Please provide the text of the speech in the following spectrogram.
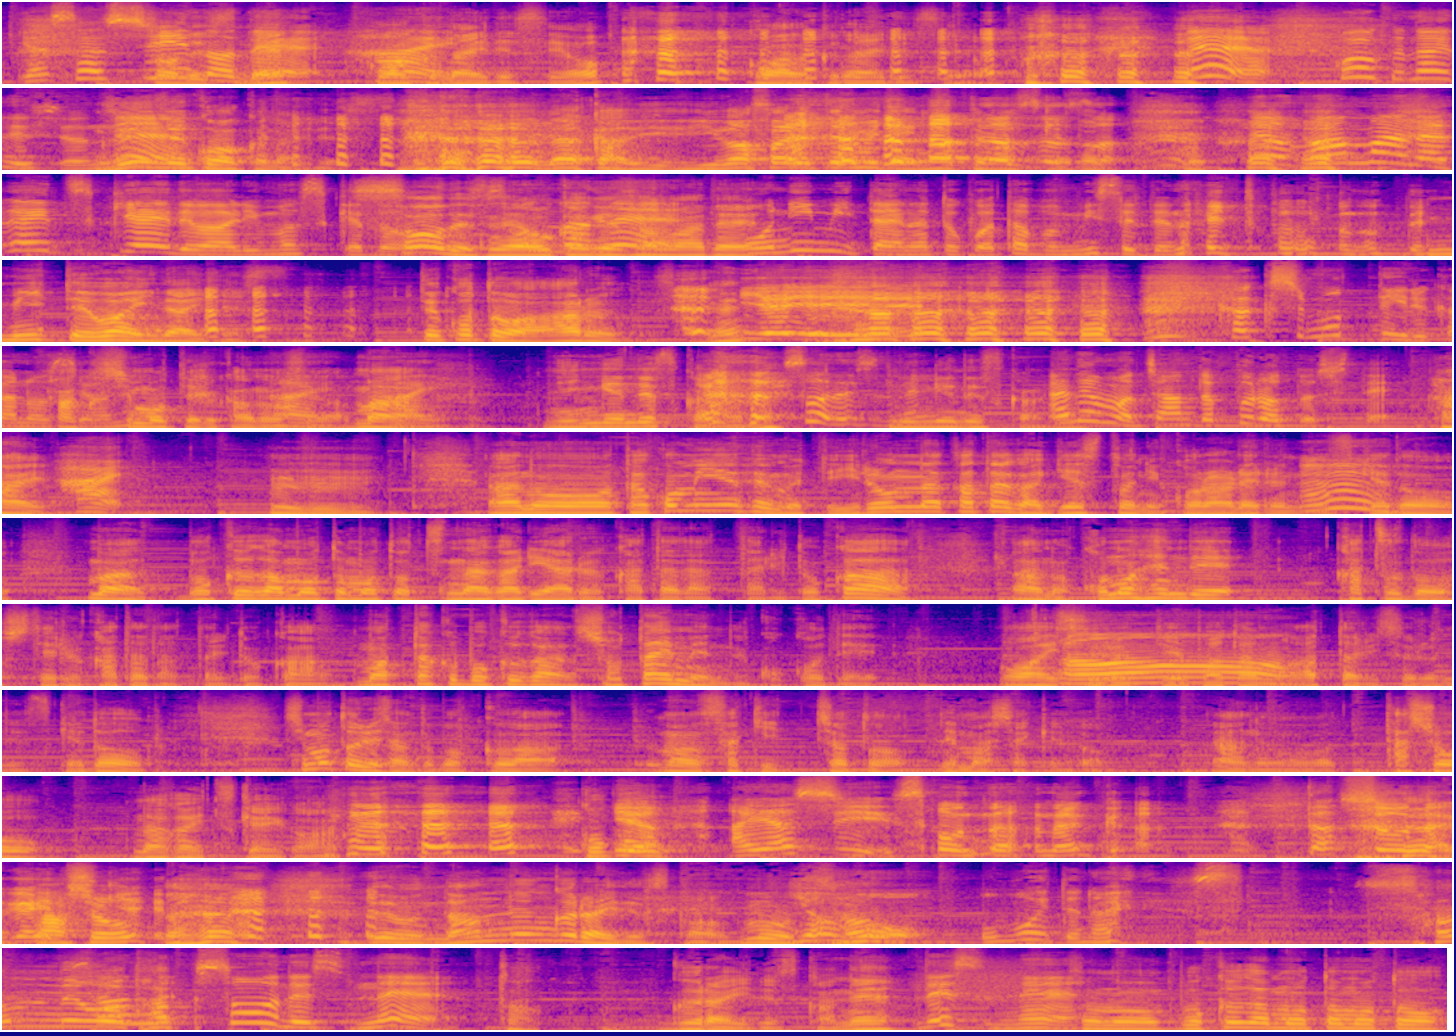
優しいのでね、怖くないはい、ですよ。怖くないですよ。ね怖くないですよね。全然怖くないです。なんか言わされてるみたいになってますけど。そうそうそう。でもまあまあ長い付き合いではありますけどそうですねんなおかげさまで。鬼みたいなとこは多分見せてないと思うので。見てはいないですってことはあるんですよね。いやいやいや。隠し持っている可能性は、ね、隠し持ってる可能性が、はい。まあ、はい。人間ですからね。そうですね。人間ですからね。あでもちゃんとプロとして。はい。はい、うんうん、あのタコミ FM っていろんな方がゲストに来られるんですけど、まあ、僕がもともとつながりある方だったりとかあのこの辺で活動してる方だったりとか全く僕が初対面でここでお会いするっていうパターンもあったりするんですけど下鳥さんと僕は、まあ、さっきちょっと出ましたけどあの多少長い付き合いがある。ここ。いや怪しい。そんななんか多少長い付き合い。でも何年ぐらいですか？もういや 3, もう覚えてないです。3年は経っそうですね。たぐらいですかね。ですね。その僕がもともと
